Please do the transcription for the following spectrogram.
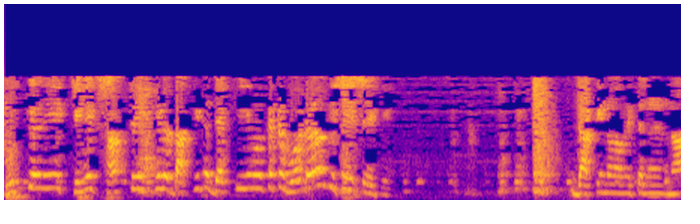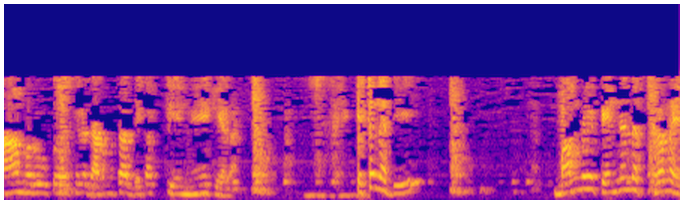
පුද්ගලයේ කෙනෙක් සත්වයක් කියලා දකින්න දැකීමකට වඩා විශේෂයකින් දකිනවා මෙතන නාම රූප කියලා ධර්මතා දෙකක් තියෙන්නේ කියලා. එතනදී මම මේ පෙන්වන ක්‍රමය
